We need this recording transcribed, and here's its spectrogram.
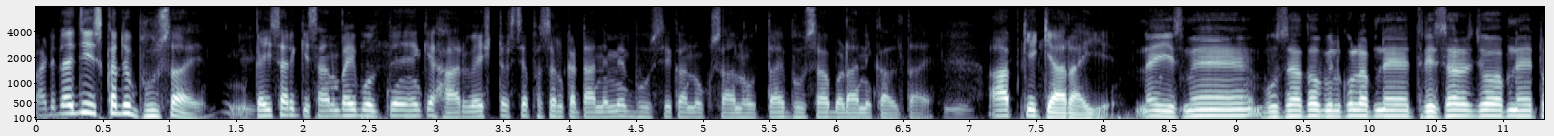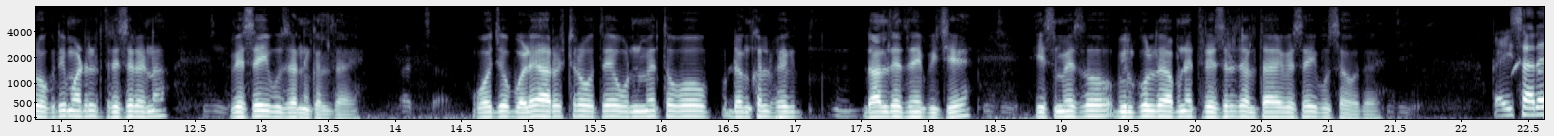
पाटीदार जी इसका जो भूसा है कई सारे किसान भाई बोलते हैं कि हार्वेस्टर से फ़सल कटाने में भूसे का नुकसान होता है भूसा बड़ा निकलता है। आपकी क्या राय है? नहीं इसमें भूसा तो बिल्कुल अपने थ्रेसर जो अपने टोकरी मॉडल थ्रेसर है ना वैसे ही भूसा निकलता है। अच्छा। वो जो बड़े हार्वेस्टर होते हैं उनमें तो वो डंकल फेंक डाल देते हैं पीछे। इसमें तो बिल्कुल अपने थ्रेसर चलता है वैसे ही भूसा होता है। जी। कई सारे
